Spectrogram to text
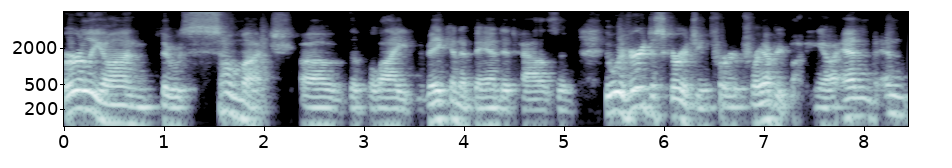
Early on, there was so much of the blight, vacant, abandoned housing that were very discouraging for, for everybody, you know, and, and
